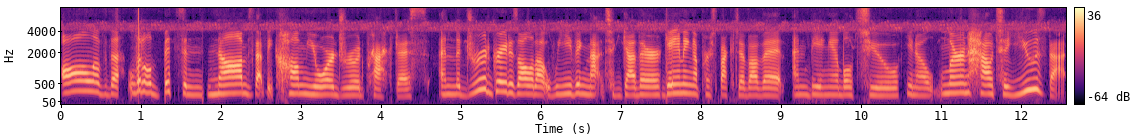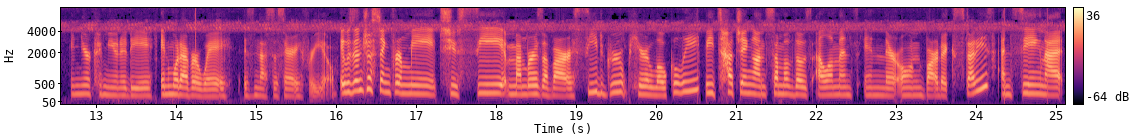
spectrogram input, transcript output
all of the little bits and knobs that become your Druid practice. And the Druid grade is all about weaving that together, gaining a perspective of it, and being able to, you know, learn how to use that in your community in whatever way is necessary for you. It was interesting for me to see members of our seed group here locally be touching on some of those elements in their own bardic studies and seeing that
